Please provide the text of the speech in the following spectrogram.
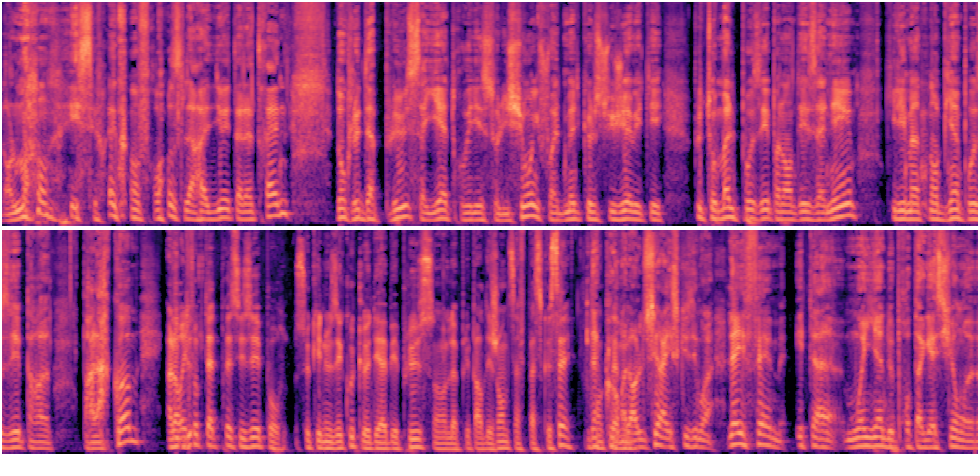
dans le monde, et c'est vrai qu'en France, la radio est à la traîne. Donc le DAP+, ça y est, a trouvé des solutions. Il faut admettre que le sujet avait été plutôt mal posé pendant des années, qu'il est maintenant bien posé par, par l'ARCOM. Alors il faut peut-être préciser pour ceux qui nous écoutent, le DAB+, hein, la plupart des gens ne savent pas ce que c'est. D'accord, alors excusez-moi, l'AFM est un moyen de propagation euh,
